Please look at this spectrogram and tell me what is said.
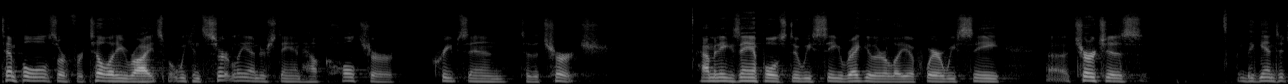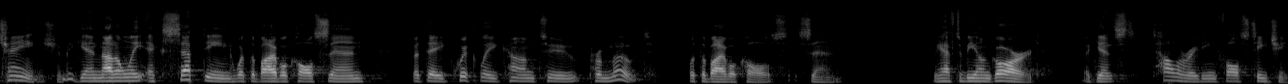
temples or fertility rites, but we can certainly understand how culture creeps in to the church. How many examples do we see regularly of where we see uh, churches begin to change and begin not only accepting what the Bible calls sin, but they quickly come to promote what the Bible calls sin? We have to be on guard against tolerating false teaching,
